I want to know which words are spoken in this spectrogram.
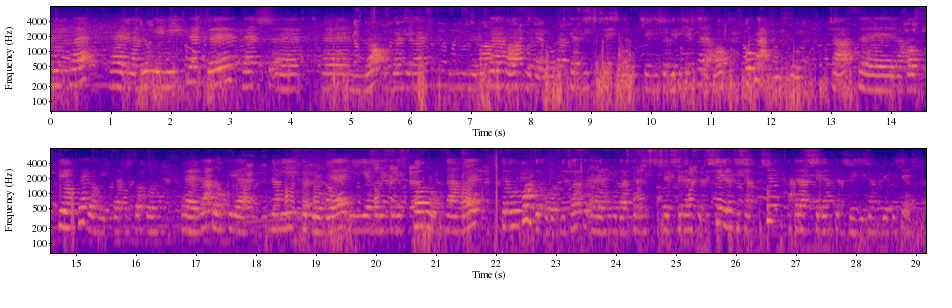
drugą Na drugie miejsce, czy też e, e, no, mm, mamy Rafała Smyka, minuta 46 62 tysięczne Rafał poprawił swój czas. E, Rafał z piątego miejsca przeskoczył na tą chwilę na miejsce drugie i jeżeli sobie porównamy, to był bardzo podobny czas, minuta 46 773, a teraz 762 tysięczne.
